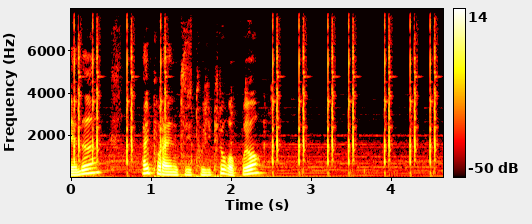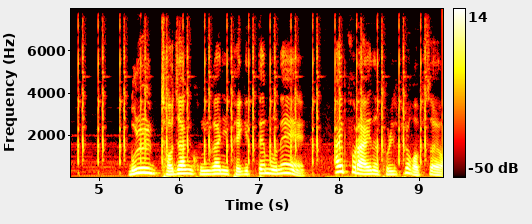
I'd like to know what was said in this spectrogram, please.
얘는 파이프 라인을 굳이 돌릴 필요가 없고요. 물 저장 공간이 되기 때문에 파이프 라인을 돌릴 필요가 없어요.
